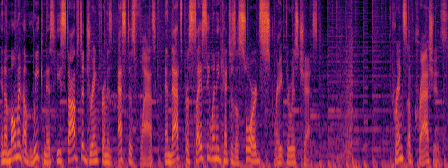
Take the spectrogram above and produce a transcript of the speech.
In a moment of weakness, he stops to drink from his Estus flask, and that's precisely when he catches a sword straight through his chest. Prince of Crashes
